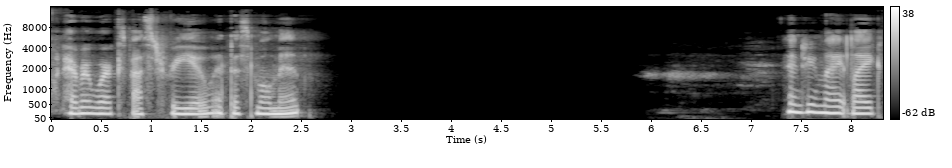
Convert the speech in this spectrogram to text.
Whatever works best for you at this moment. And you might like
